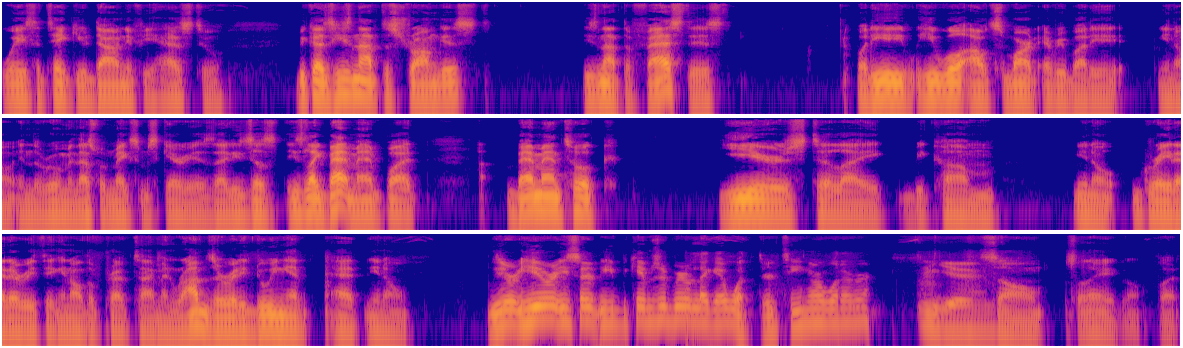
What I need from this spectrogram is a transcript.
ways to take you down if he has to, because he's not the strongest, he's not the fastest, but he he will outsmart everybody you know in the room and that's what makes him scary is that he's just he's like batman but batman took years to like become you know great at everything and all the prep time and robin's already doing it at you know he he, he said he became superhero like at what 13 or whatever Yeah. so so there you go but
